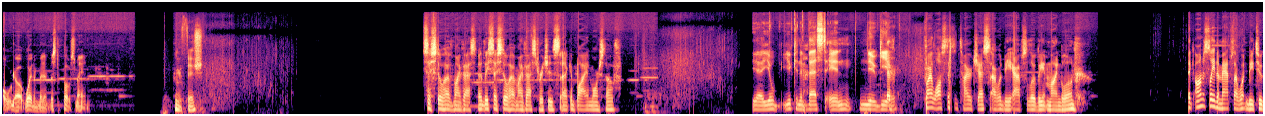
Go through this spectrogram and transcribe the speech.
Hold oh, up, wait a minute, Mr. Postman. Here, fish. Least I still have my vast. At least I still have my vast riches. I can buy more stuff. Yeah, you you can invest in new gear. If I lost this entire chest, I would be absolutely mind blown. like honestly, the maps I wouldn't be too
